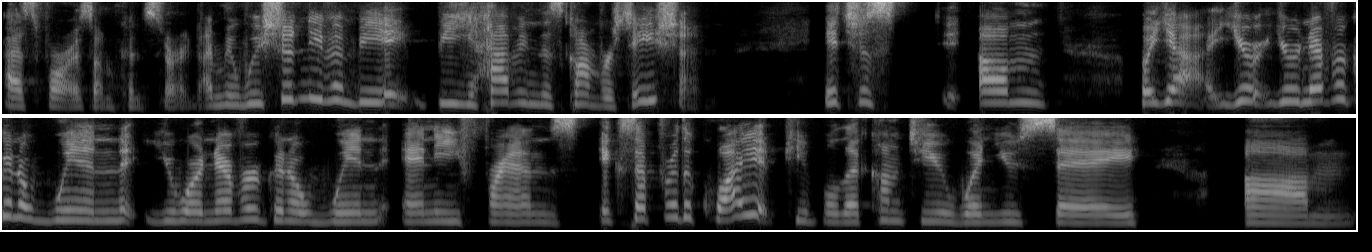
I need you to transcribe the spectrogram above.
as far as I'm concerned. I mean, we shouldn't even be be having this conversation. It's just um but yeah, you're you're never going to win. You are never going to win any friends except for the quiet people that come to you when you say um,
